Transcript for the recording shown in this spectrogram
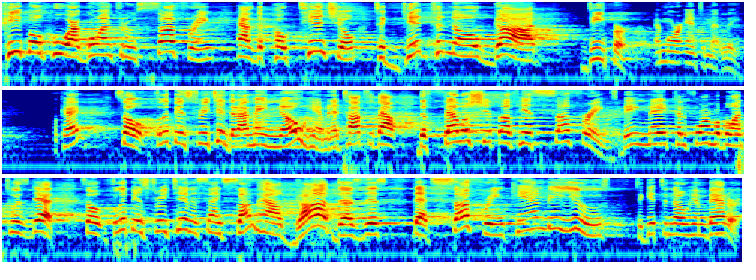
People who are going through suffering have the potential to get to know God deeper and more intimately. Okay? So Philippians 3:10, that I may know him. And it talks about the fellowship of his sufferings, being made conformable unto his death. So Philippians 3:10 is saying somehow God does this, that suffering can be used to get to know him better.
